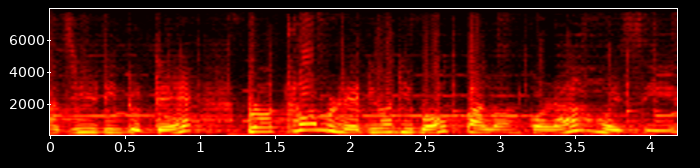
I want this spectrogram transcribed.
আজিৰ দিনটোতে প্ৰথম ৰেডিঅ' দিৱস পালন কৰা হৈছিল।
